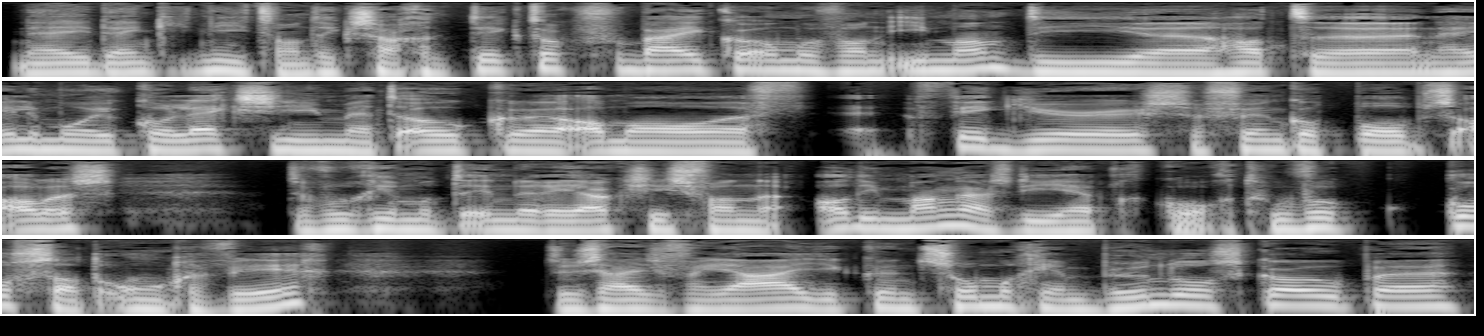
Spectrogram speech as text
Nee, denk ik niet. Want ik zag een TikTok voorbij komen van iemand die eh, had eh, een hele mooie collectie met ook eh, allemaal figures, Funko Pops, alles. Toen vroeg iemand in de reacties van al die manga's die je hebt gekocht, hoeveel kost dat ongeveer? Toen zei ze van ja, je kunt sommige in bundels kopen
